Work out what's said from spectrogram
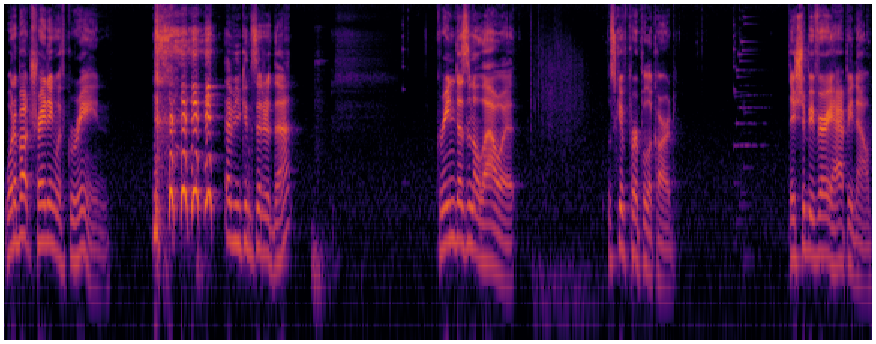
What about trading with green? Have you considered that? Green doesn't allow it. Let's give purple a card. They should be very happy now.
